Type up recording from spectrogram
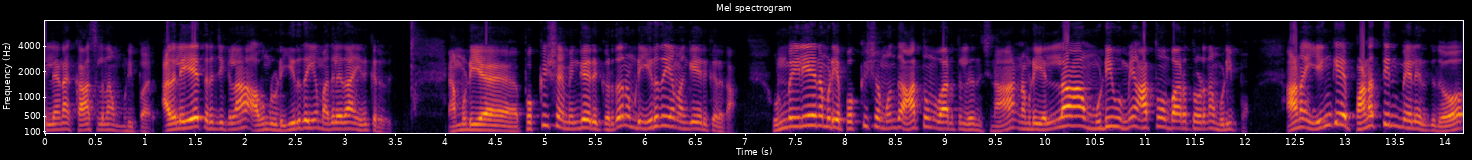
இல்லைன்னா காசில் தான் முடிப்பார். அதிலேயே தெரிஞ்சுக்கலாம் அவங்களுடைய இருதயம் அதில் தான் இருக்கிறது. நம்முடைய பொக்கிஷம் எங்கே இருக்கிறதோ நம்முடைய இருதயம் அங்கே இருக்கிறதா உண்மையிலேயே நம்முடைய பொக்கிஷம் வந்து ஆத்ம பாரத்தில் இருந்துச்சுன்னா நம்முடைய எல்லா முடிவுமே ஆத்ம பாரத்தோடு தான் முடிப்போம். ஆனால் எங்கே பணத்தின் மேலே இருக்குதோ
